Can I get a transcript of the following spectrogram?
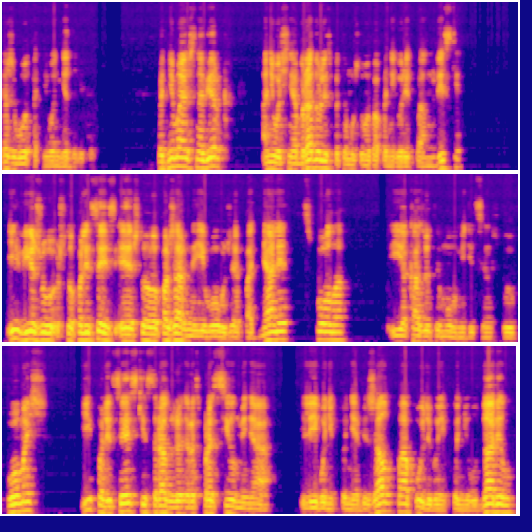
Я живу от него недалеко. Поднимаюсь наверх. Они очень обрадовались, потому что мой папа не говорит по-английски. И вижу, что полицейские, э, что пожарные его уже подняли с пола и оказывают ему медицинскую помощь. И полицейский сразу же расспросил меня, или его никто не обижал, папу, или его никто не ударил,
